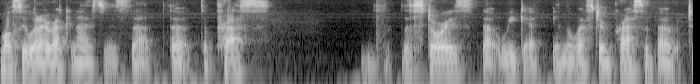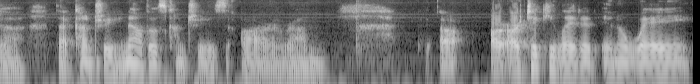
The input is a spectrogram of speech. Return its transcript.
mostly what I recognized is that the, the press, the stories that we get in the Western press about uh, that country, now those countries are. Um, uh, are articulated in a way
